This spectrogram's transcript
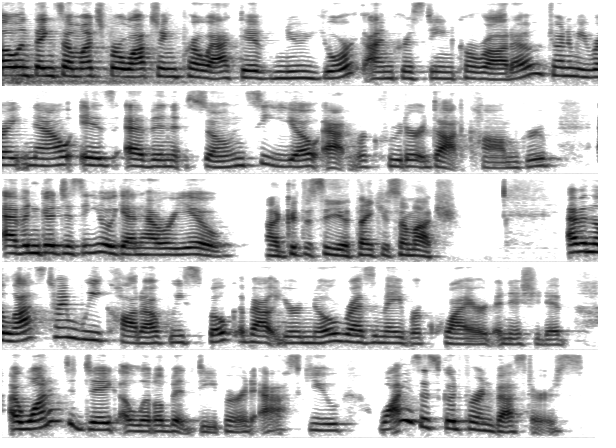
Hello, and thanks so much for watching Proactive New York. I'm Christine Corrado. Joining me right now is Evan Sohn, CEO at Recruiter.com Group. Evan, good to see you again. How are you? Uh, good to see you. Thank you so much. Evan, the last time we caught up, we spoke about your No Resume Required initiative. I wanted to dig a little bit deeper and ask you why is this good for investors?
